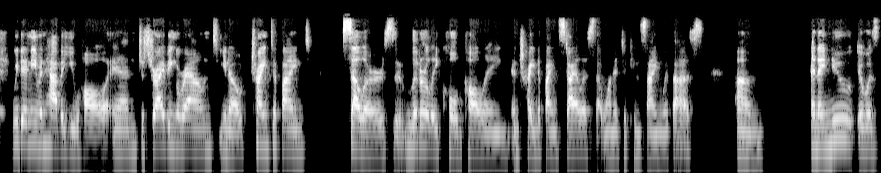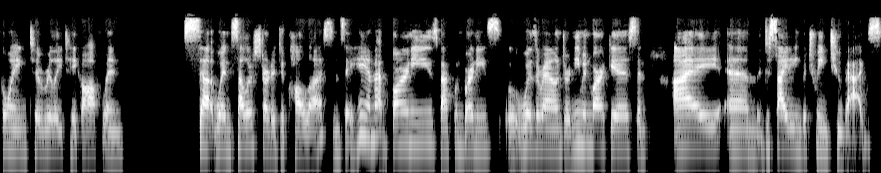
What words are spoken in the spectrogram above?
we didn't even have a U-Haul, and just driving around, you know, trying to find sellers, literally cold calling and trying to find stylists that wanted to consign with us. Um, and I knew it was going to really take off when when sellers started to call us and say, "Hey, I'm at Barney's back when Barney's was around, or Neiman Marcus, and I am deciding between two bags.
